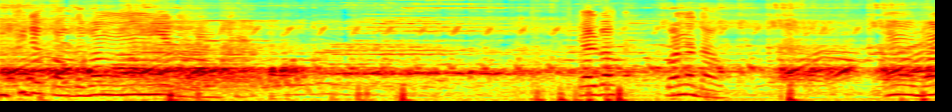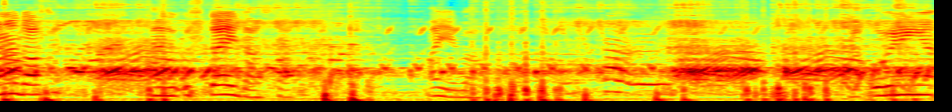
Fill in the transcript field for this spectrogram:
yükü de fazla. Ben ona Gel bak bana dal. Ama bana da Hadi ustaya dalsa. Hayır bak. Ya oyunun ya...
